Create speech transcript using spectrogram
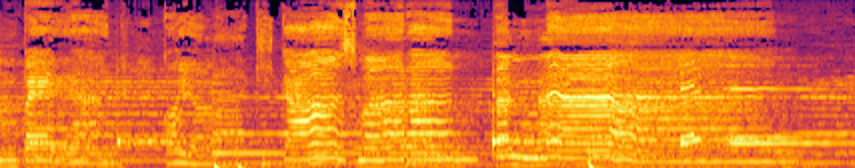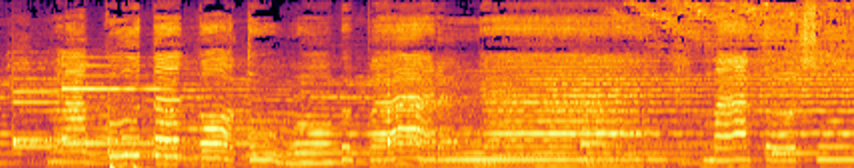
sampean koyo lagi kasmaran tenan. Mlaku teko tuwa bebarengan matur suwun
